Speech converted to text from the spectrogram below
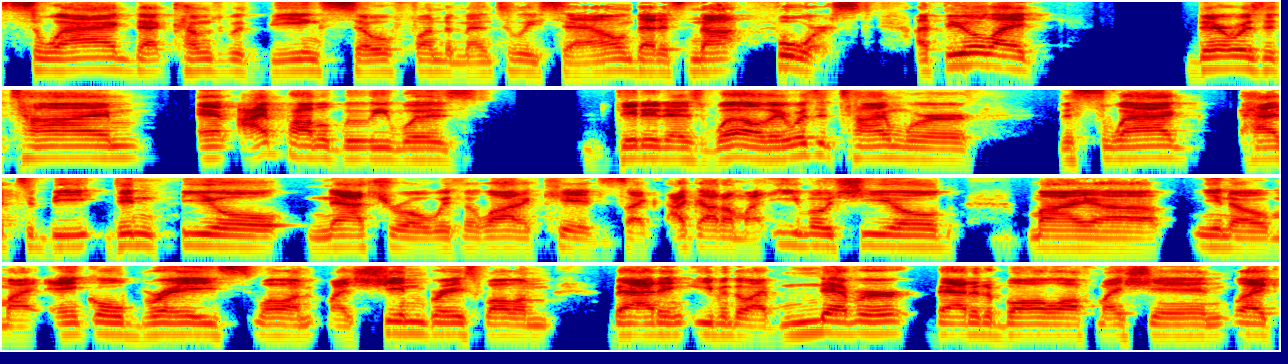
swag that comes with being so fundamentally sound that it's not forced. I feel like there was a time, and I probably was did it as well. There was a time where the swag had to be didn't feel natural with a lot of kids. It's like I got on my EvoShield, my uh, you know, my ankle brace while I'm my shin brace while I'm batting, even though I've never batted a ball off my shin. Like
